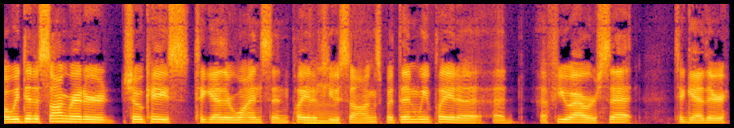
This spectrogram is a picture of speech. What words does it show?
Well, we did a songwriter showcase together once and played Mm-hmm. a few songs, but then we played a, a, a few hour set together.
